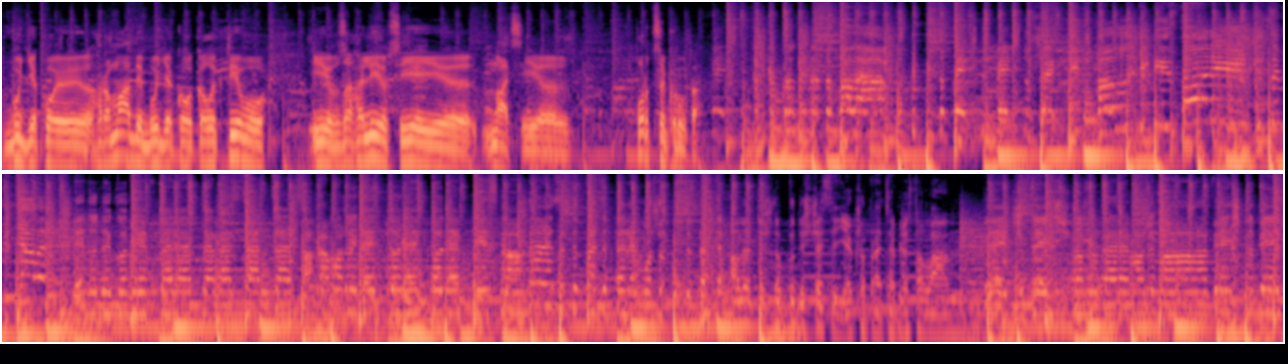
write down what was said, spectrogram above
будь-якої громади, будь-якого колективу і взагалі всієї нації. Спорт це круто. То Але ти Але точно буде щастя, якщо праця плюс талант Плеч у плеч, разом переможемо Віч на віч,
